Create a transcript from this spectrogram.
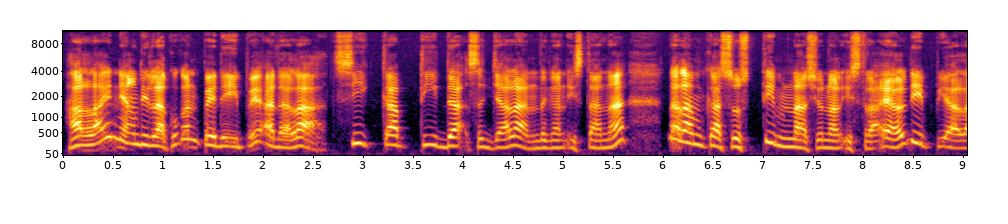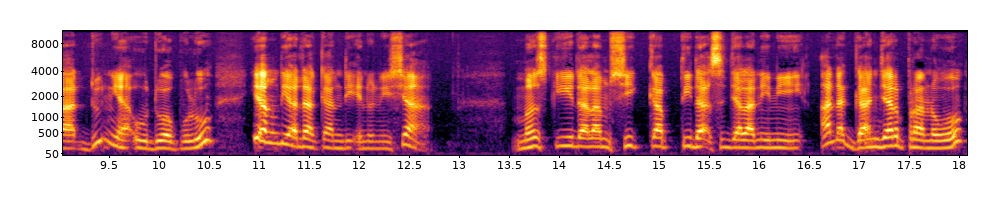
Hal lain yang dilakukan PDIP adalah sikap tidak sejalan dengan istana dalam kasus tim nasional Israel di Piala Dunia U20 yang diadakan di Indonesia. Meski dalam sikap tidak sejalan ini ada Ganjar Pranowo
